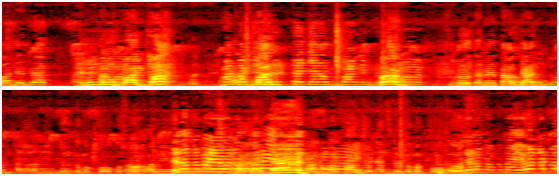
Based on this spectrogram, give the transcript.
Band and rock. Anong ban? Back! Anong ban? bang Bang! Sunod, ano yung tawag dyan? Doon, ay, ano, doon ka mag-focus mo. Ano yung... Dalawang kamay, hawakan Ano rin. dyan? Paano malfunction yan? Doon ka mag-focus. Dalawang kamay, hawakan mo.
